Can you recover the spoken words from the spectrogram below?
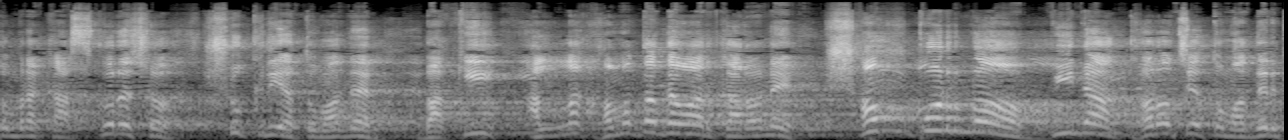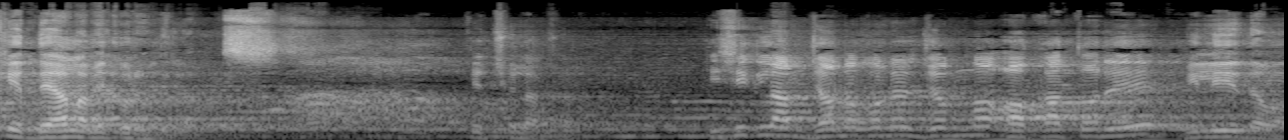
তোমরা কাজ করেছ, শুক্রিয়া তোমাদের। বাকি আল্লাহ ক্ষমতা দেওয়ার কারণে সম্পূর্ণ বিনা খরচে তোমাদেরকে দেয়াল আমি করে দিলাম। কিছু লাগবে। কি শিখলাম? জনগণের জন্য অকাতরে বিলিয়ে দেওয়া।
